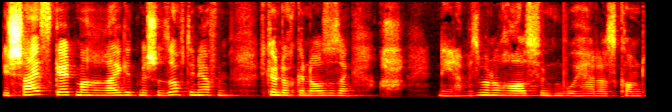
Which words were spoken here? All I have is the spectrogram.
Die scheiß Geldmacherei geht mir schon so auf die Nerven. Ich könnte auch genauso sagen, ach, nee, da müssen wir noch rausfinden, woher das kommt.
